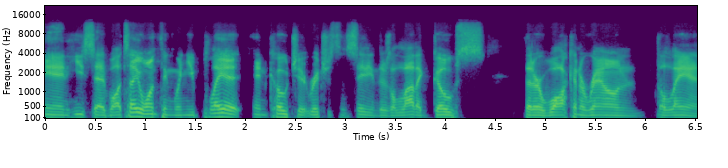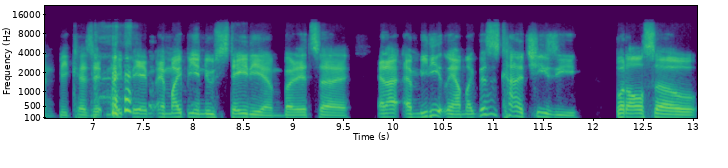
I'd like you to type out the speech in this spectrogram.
And he said, well, I'll tell you one thing: when you play it and coach at Richardson Stadium, there's a lot of ghosts that are walking around the land because it might be it might be a new stadium, but it's a and I immediately I'm like, this is kind of cheesy, but also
